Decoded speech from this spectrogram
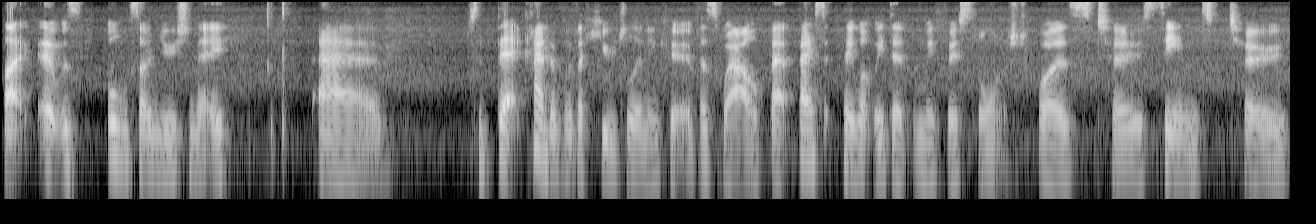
like it was all so new to me. Um, so that kind of was a huge learning curve as well. But basically, what we did when we first launched was to send to,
